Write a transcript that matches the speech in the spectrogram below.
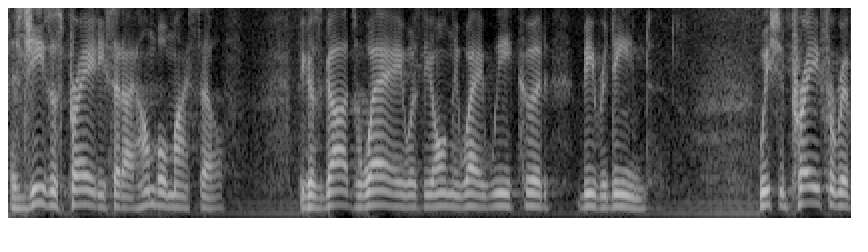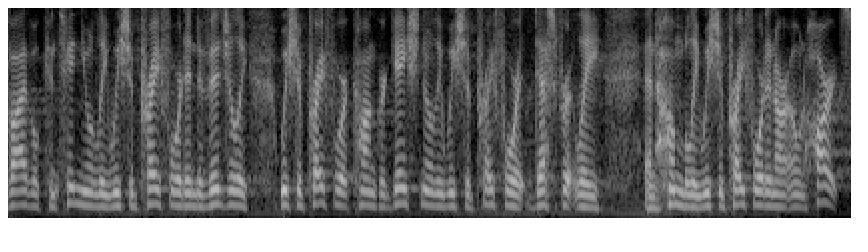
As Jesus prayed, he said, I humble myself because God's way was the only way we could be redeemed. We should pray for revival continually. We should pray for it individually. We should pray for it congregationally. We should pray for it desperately and humbly. We should pray for it in our own hearts,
